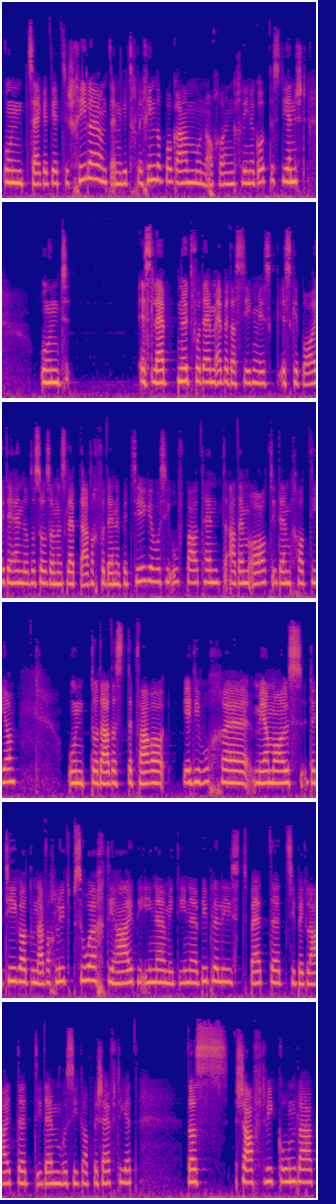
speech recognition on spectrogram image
und sagen, jetzt ist Kirche und dann gibt es ein Kinderprogramm und nachher einen kleinen Gottesdienst. Und es lebt nicht von dem, eben, dass sie irgendwie ein, ein, Gebäude haben oder so, sondern es lebt einfach von den Beziehungen, die sie aufgebaut haben an dem Ort, in dem Quartier. Und dadurch, dass der Pfarrer jede Woche mehrmals dorthin geht und einfach Leute besucht, die bei ihnen, mit ihnen Bibel liest, betet, sie begleitet in dem, was sie gerade beschäftigt, das schafft wie die Grundlage,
